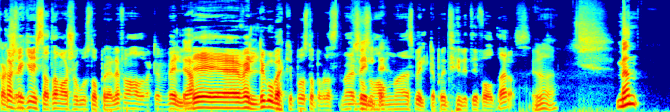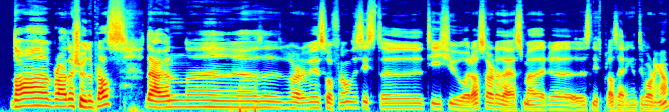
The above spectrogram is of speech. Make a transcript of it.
Kanskje kanskje, vi ikke visste at han var så god stopper heller, for han hadde vært en veldig, veldig god backer på stoppeplassen der, sånn som han eh, spilte på Intility Fold der. Altså. Jo, det? Men da ble det sjuendeplass. Det er jo en øh, Hva er det vi så for noe? De siste 10-20 åra så er det det som er øh, snittplasseringen til Vålerenga.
